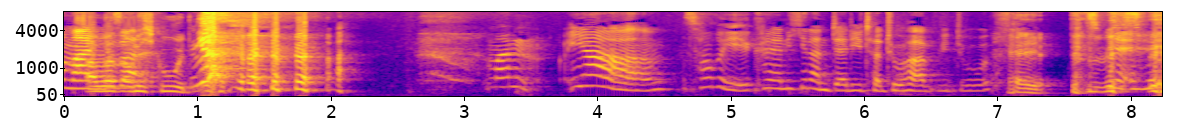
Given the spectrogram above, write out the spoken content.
Oh Mann, aber es ist auch nicht gut. Mann, ja, sorry, kann ja nicht jeder ein Daddy-Tattoo haben wie du. Hey, das wissen,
